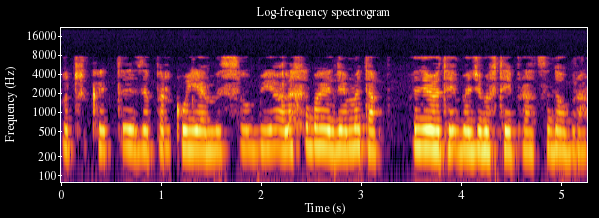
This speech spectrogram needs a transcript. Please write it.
poczekaj, tutaj zaparkujemy sobie, ale chyba jedziemy, tak, będziemy, tej, będziemy w tej pracy, dobra.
